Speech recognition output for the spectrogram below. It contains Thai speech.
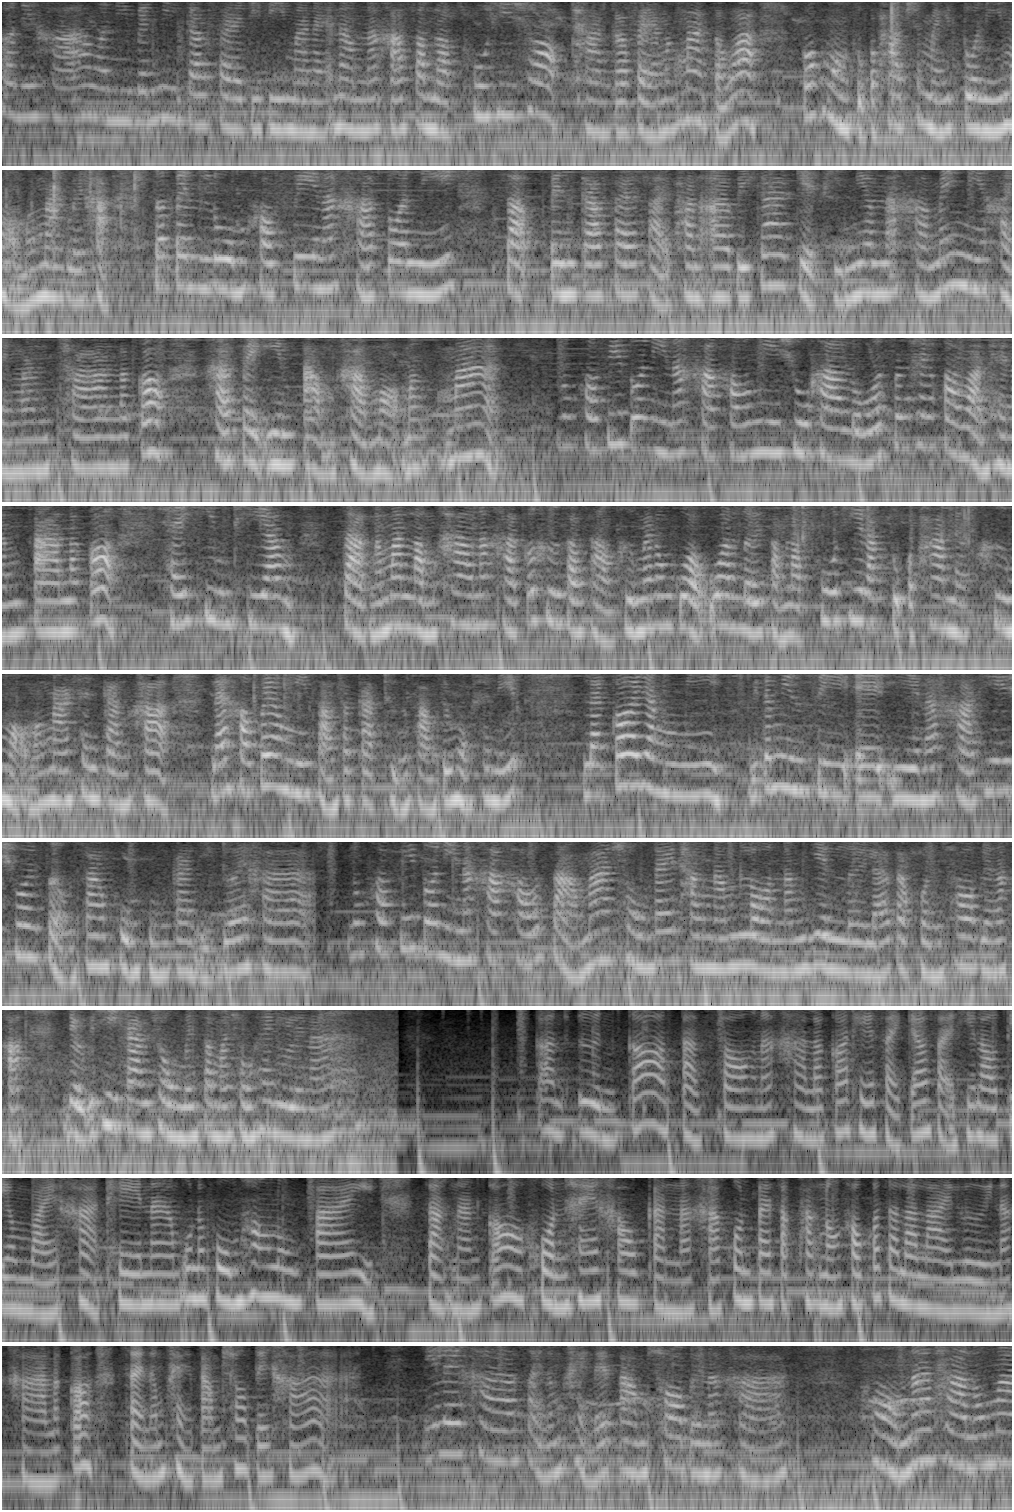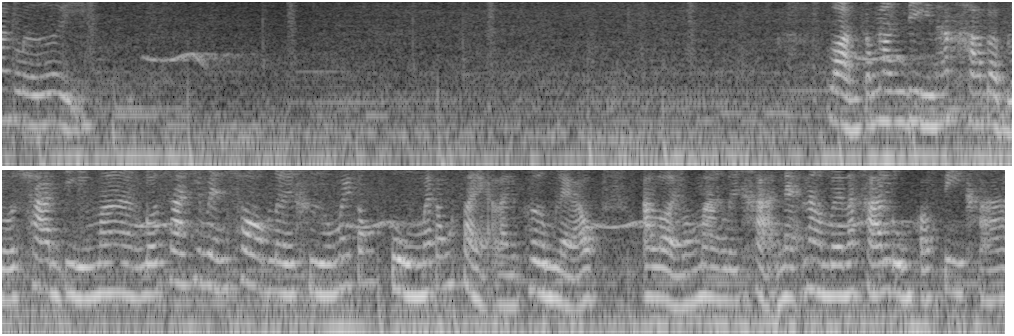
สวัสดีค่ะ วันนี้เบนมีกาแฟดีๆ มาแนะนำนะคะสำหรับผู้ที่ชอบทานกาแฟมากๆ แต่ว่าก็ห่วงสุขภาพใช่ไหมตัวนี้เหมาะมากๆเลยค่ะ จะเป็นลูมคอฟฟี่นะคะ ตัวนี้จะเป็นกาแฟสายพันธุ์อาราบิก้าเกรดพรีเมียมนะคะ ไม่มีไขมันทราน แล้วก็คาเฟอีนต่ำค่ะเหมาะมากๆ คอฟฟี่ตัวนี้นะคะเขามีชูคาโรสซึ่งให้ความหวานแทนน้ำตาล แล้วก็ใช้ครีมเทียมจากน้ำมันลำข้าวนะคะ ก็คือสาวๆ คือไม่ต้องกลัวอ้วนเลยสำหรับผู้ที่รักสุขภาพเนี่ยคือเหมาะมากๆ เช่นกันค่ะ และเขาก็ยังมีสารสกัดถึง 36 ชนิด และก็ยังมีวิตามิน C A E นะคะ ที่ช่วยเสริมสร้างภูมิคุ้มกันอีกด้วยค่ะลูกคอฟฟี่ตัวนี้นะคะเขาสามารถชงได้ทั้งน้ำร้อนน้ำเย็นเลยแล้วแต่คนชอบเลยนะคะ เดี๋ยววิธีการชงเบนจะมาชงให้ดูเลยนะ อนอื่นก็ตัดซองนะคะ แล้วก็เทใส่แก้วใสที่เราเตรียมไว้ค่ะ เทน้ำอุณหภูมิห้องลงไป จากนั้นก็คนให้เข้ากันนะคะ คนไปสักพักน้องเขาก็จะละลายเลยนะคะ แล้วก็ใส่น้ำแข็งตามชอบเลยค่ะ นี่เลยค่ะ ใส่น้ำแข็งได้ตามชอบเลยนะคะ หอมน่าทานมากๆเลย หวานกำลังดีนะคะ แบบรสชาติดีมาก รสชาติที่เบนชอบเลยคือไม่ต้องปรุงไม่ต้องใส่อะไรเพิ่มแล้ว อร่อยมากๆเลยค่ะ แนะนำเลยนะคะลุมคอฟฟี่ค่ะ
